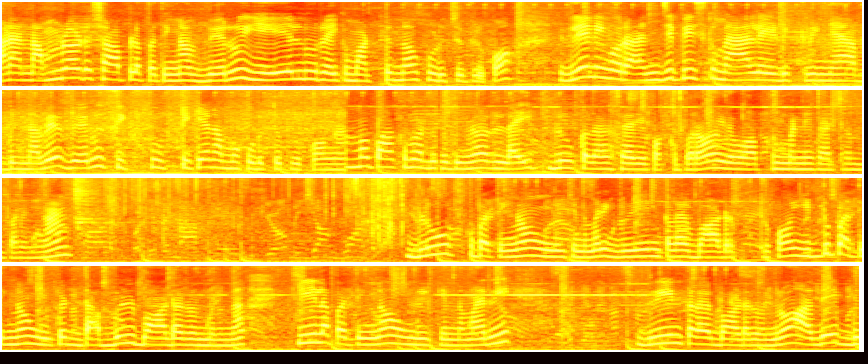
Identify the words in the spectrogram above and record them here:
ஆனால் நம்மளோட ஷாப்பில் பார்த்தீங்கன்னா வெறும் ஏழ்நூறுவாய்க்கு மட்டும்தான் கொடுத்துட்ருக்கோம் இதுலேயே நீங்கள் ஒரு அஞ்சு பீஸ்க்கு மேலே எடுக்கிறீங்க அப்படின்னாவே வெறும் சிக்ஸ் ஃபிஃப்டிக்கே நம்ம கொடுத்துட்ருக்கோங்க நம்ம பார்க்க போகிறது பார்த்தீங்கன்னா ஒரு லைட் ப்ளூ கலர் சாரீ பார்க்க போகிறோம் இதை ஓப்பன் பண்ணி காட்டுறேன் பாருங்கள் ப்ளூக்கு பார்த்தீங்கன்னா உங்களுக்கு இந்த மாதிரி க்ரீன் கலர் பார்டர் இருக்கும் இது பார்த்தீங்கன்னா உங்களுக்கு டபுள் பார்டர் வந்துருங்க. கீழே பார்த்தீங்கன்னா உங்களுக்கு இந்த மாதிரி க்ரீன் கலர் பார்டர் வந்துடும் அதே இப்படி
